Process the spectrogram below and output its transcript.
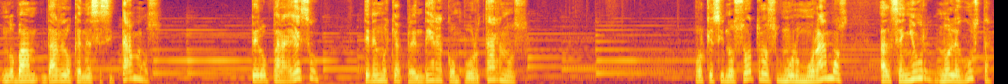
nos va a dar lo que necesitamos. Pero para eso tenemos que aprender a comportarnos. Porque si nosotros murmuramos, al Señor no le gusta.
